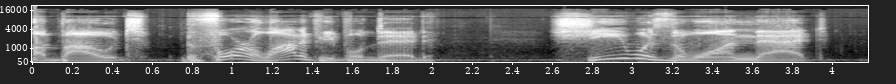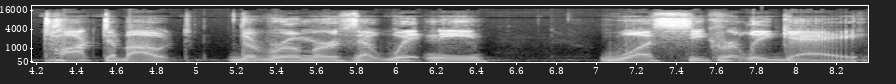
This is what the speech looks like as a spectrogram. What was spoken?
about, before a lot of people did, she was the one that talked about the rumors that Whitney was secretly gay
